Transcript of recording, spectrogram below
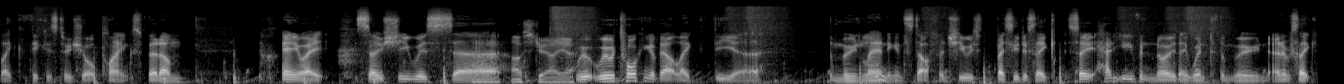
like thick as two short planks. But um, anyway, so she was uh, Uh, Australia. we, we were talking about like the uh, the moon landing and stuff, and she was basically just like, "So how do you even know they went to the moon?" And it was like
